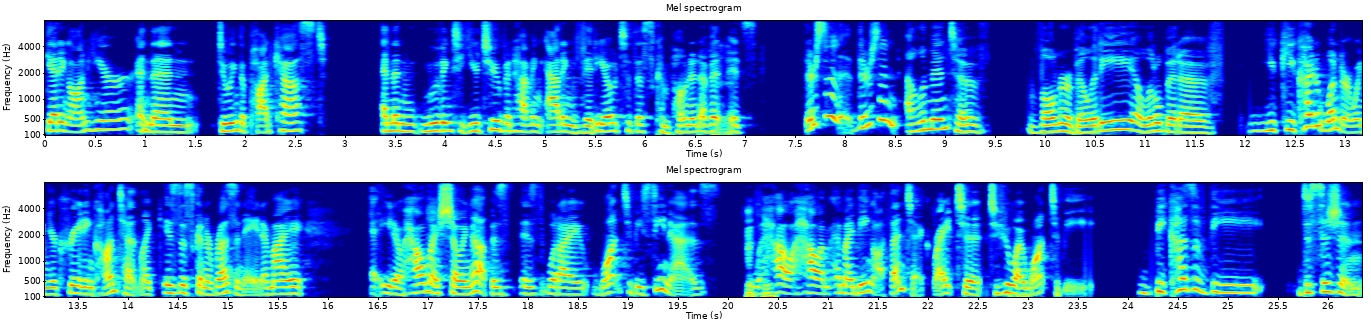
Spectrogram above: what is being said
getting on here and then doing the podcast and then moving to YouTube and having adding video to this component of it, mm-hmm. it's there's a there's an element of vulnerability, a little bit of you you kind of wonder when you're creating content like is this going to resonate? Am I you know, how am I showing up is is what I want to be seen as. Mm-hmm. How how am, am I being authentic, right? To to who I want to be. Because of the decision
